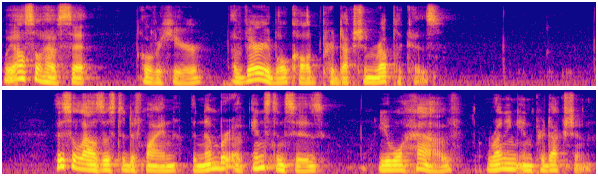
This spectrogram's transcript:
We also have set over here a variable called production replicas. This allows us to define the number of instances you will have running in production,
